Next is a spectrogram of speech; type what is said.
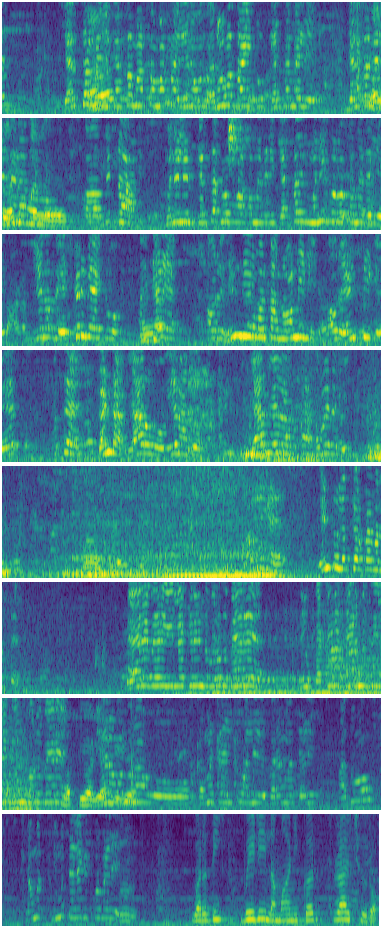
ಕೆಲಸ ಮೇಲೆ ಕೆಲಸ ಮಾಡ್ತಾ ಮಾಡ್ತಾ ಏನೋ ಒಂದು ಅನುಮತ ಆಯಿತು ಕೆಲಸ ಮೇಲೆ ಕೆಲಸ ಮೇಲೆ ಏನಾದರೂ ಬಿದ್ದ ಮನೇಲಿ ಕೆಲಸಕ್ಕೆ ಹೋಗುವ ಸಮಯದಲ್ಲಿ ಕೆಲಸದಿಂದ ಮನೆಗೆ ಬರುವ ಸಮಯದಲ್ಲಿ ಏನಾದರೂ ಹೆಚ್ಚು ಕಡಿಮೆ ಆಯಿತು ಅಂತ ಹೇಳಿ ಅವ್ರ ಹಿಂದಿರುವಂತ ನಾಮಿನಿ ಅವ್ರ ಹೆಂಡತಿಗೆ ಮತ್ತೆ ಗಂಡ ಯಾರು ಏನಾದ್ರು ಯಾರು ಏನಾಗುತ್ತೆ ಆ ಸಮಯದಲ್ಲಿ ಅವರಿಗೆ ಎಂಟು ಲಕ್ಷ ರೂಪಾಯಿ ಬರುತ್ತೆ. ಬೇರೆ ಬೇರೆ ಇಲಾಖೆಯಿಂದ ಬರೋದು ಬೇರೆ ನೀವು ಕಟ್ಟಡ ಕಾರ್ಮಿಕರ ಇಲಾಖೆಯಿಂದ ಬರೋದು ಬೇರೆ. ಏನೋ ಒಂದು ನಾವು ಸಮಸ್ಯೆ ಆಯ್ತು ಅಲ್ಲಿ ಬರಲ್ಲ ಅಂತ ಹೇಳಿ. ಅದು ನಮ್ಮ ನಿಮ್ಮ ತಲೆಗೆ ಇಟ್ಕೋಬೇಡಿ. ವರದಿ ಬಿಡಿ ಲಮಾಣಿಕರ್ ರಾಯಚೂರು.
